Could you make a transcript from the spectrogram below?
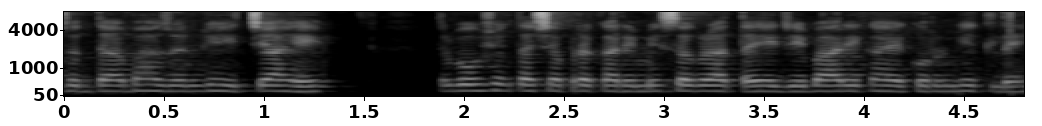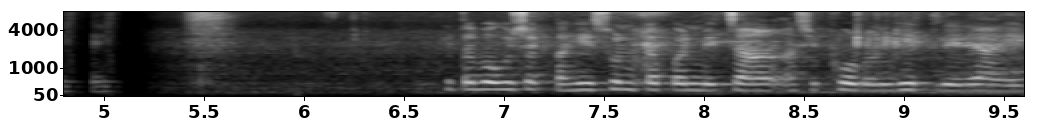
सुद्धा भाजून घ्यायची आहे. तर बघू शकता अशा प्रकारे मी सगळं आता हे जे बारीक आहे करून घेतलं आहे इथं बघू शकता ही सुंठ पण मी चा अशी फोडून घेतलेली आहे.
